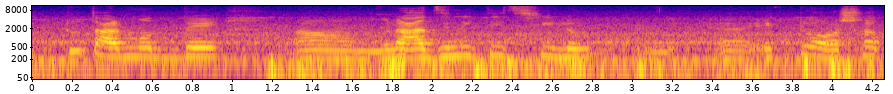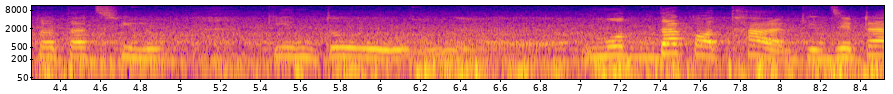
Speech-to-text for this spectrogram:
একটু তার মধ্যে রাজনীতি ছিল একটু অসততা ছিল। কিন্তু মোদ্দা কথা আর কি, যেটা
